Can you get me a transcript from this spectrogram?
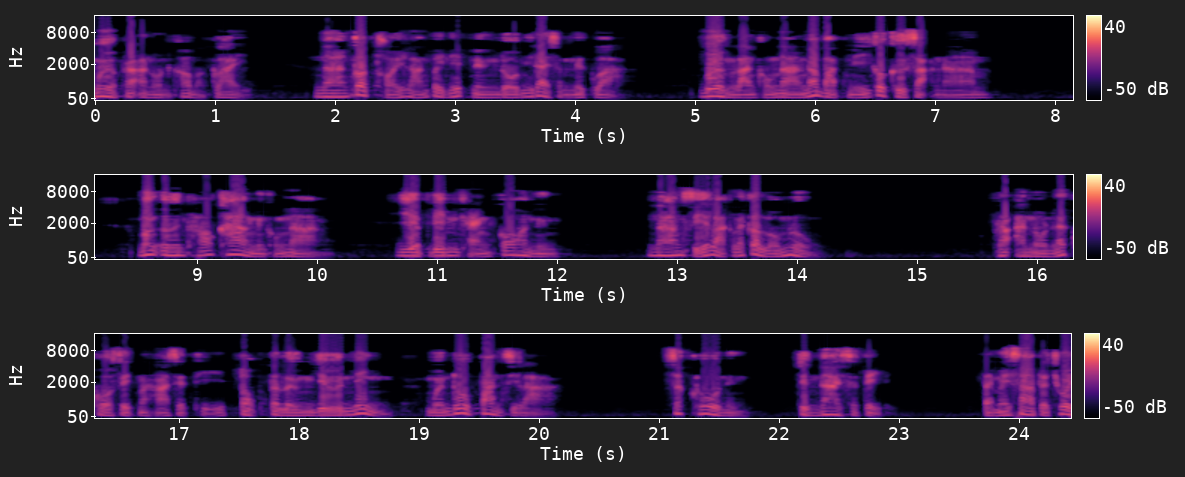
เมื่อพระอานนท์เข้ามาใกล้ นางก็ถอยหลังไปนิดหนึ่งโดยไม่ได้สำนึกว่า เบื้องหลังของนางณบัดนี้ก็คือสระน้ำบังเอิญเท้าข้างหนึ่งของนาง เหยียบดินแข็งก้อนหนึ่ง นางเสียหลักและก็ล้มลง พระอนนท์และโกสิตมหาเศรษฐีตกตะลึงยืนนิ่ง เหมือนรูปปั้นศิลา สักครู่หนึ่งจึงได้สติ แต่ไม่ทราบจะช่วย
